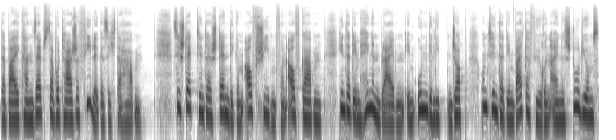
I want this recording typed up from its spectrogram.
Dabei kann Selbstsabotage viele Gesichter haben. Sie steckt hinter ständigem Aufschieben von Aufgaben, hinter dem Hängenbleiben im ungeliebten Job und hinter dem Weiterführen eines Studiums,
